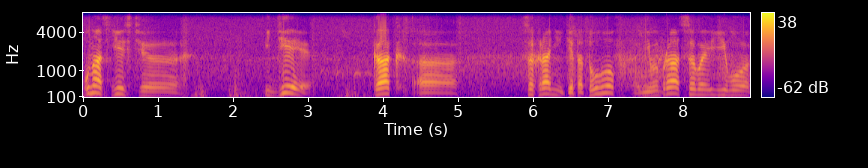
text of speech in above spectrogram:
У нас есть э, идея, как сохранить этот улов, не выбрасывая его,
